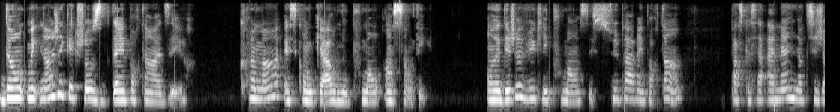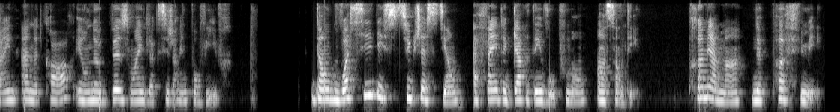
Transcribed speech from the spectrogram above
Donc maintenant, j'ai quelque chose d'important à dire. Comment est-ce qu'on garde nos poumons en santé? On a déjà vu que les poumons, c'est super important parce que ça amène l'oxygène à notre corps et on a besoin de l'oxygène pour vivre. Donc, voici des suggestions afin de garder vos poumons en santé. Premièrement, ne pas fumer.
